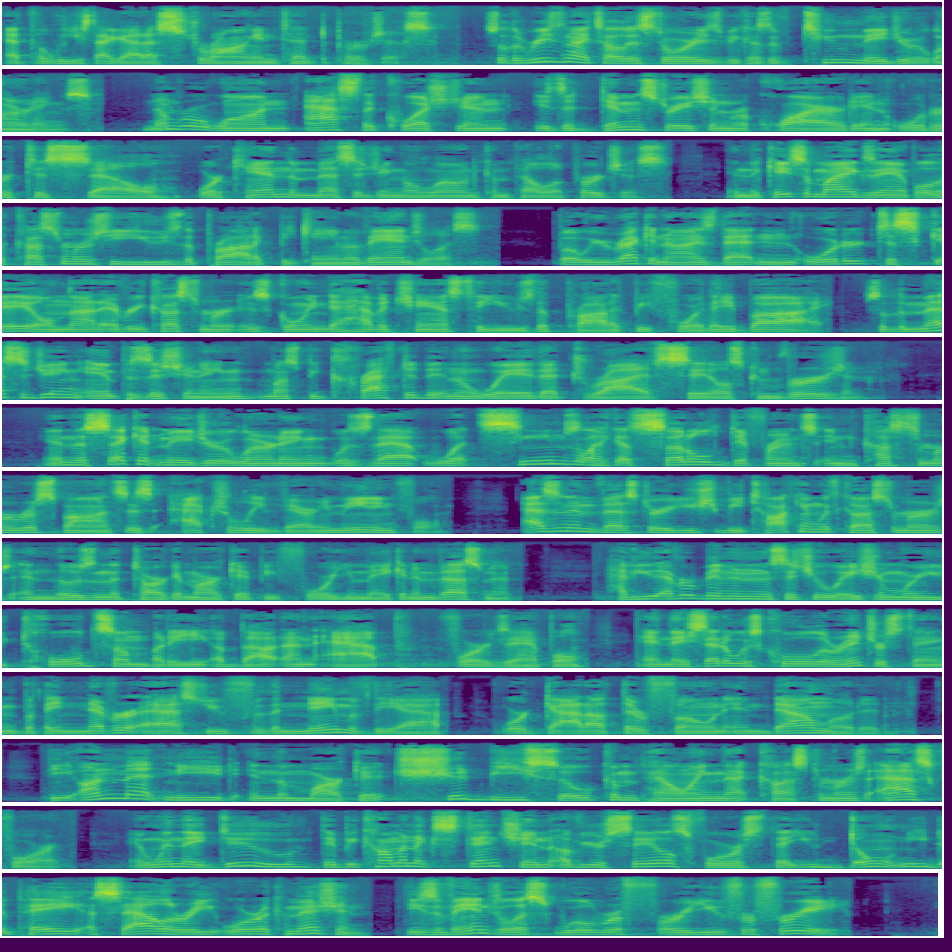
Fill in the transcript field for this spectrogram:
at the least I got a strong intent to purchase. So the reason I tell this story is because of two major learnings. Number one, ask the question Is a demonstration required in order to sell, or can the messaging alone compel a purchase? In the case of my example, the customers who used the product became evangelists. But we recognize that in order to scale, not every customer is going to have a chance to use the product before they buy. So the messaging and positioning must be crafted in a way that drives sales conversion. And the second major learning was that what seems like a subtle difference in customer response is actually very meaningful. As an investor, you should be talking with customers and those in the target market before you make an investment. Have you ever been in a situation where you told somebody about an app, for example, and they said it was cool or interesting, but they never asked you for the name of the app or got out their phone and downloaded? The unmet need in the market should be so compelling that customers ask for it. And when they do, they become an extension of your sales force that you don't need to pay a salary or a commission. These evangelists will refer you for free.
